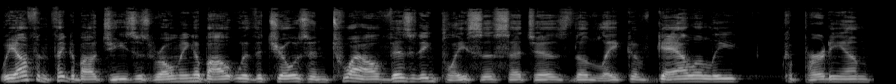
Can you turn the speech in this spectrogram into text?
We often think about Jesus roaming about with the chosen twelve, visiting places such as the Lake of Galilee, Capernaum,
